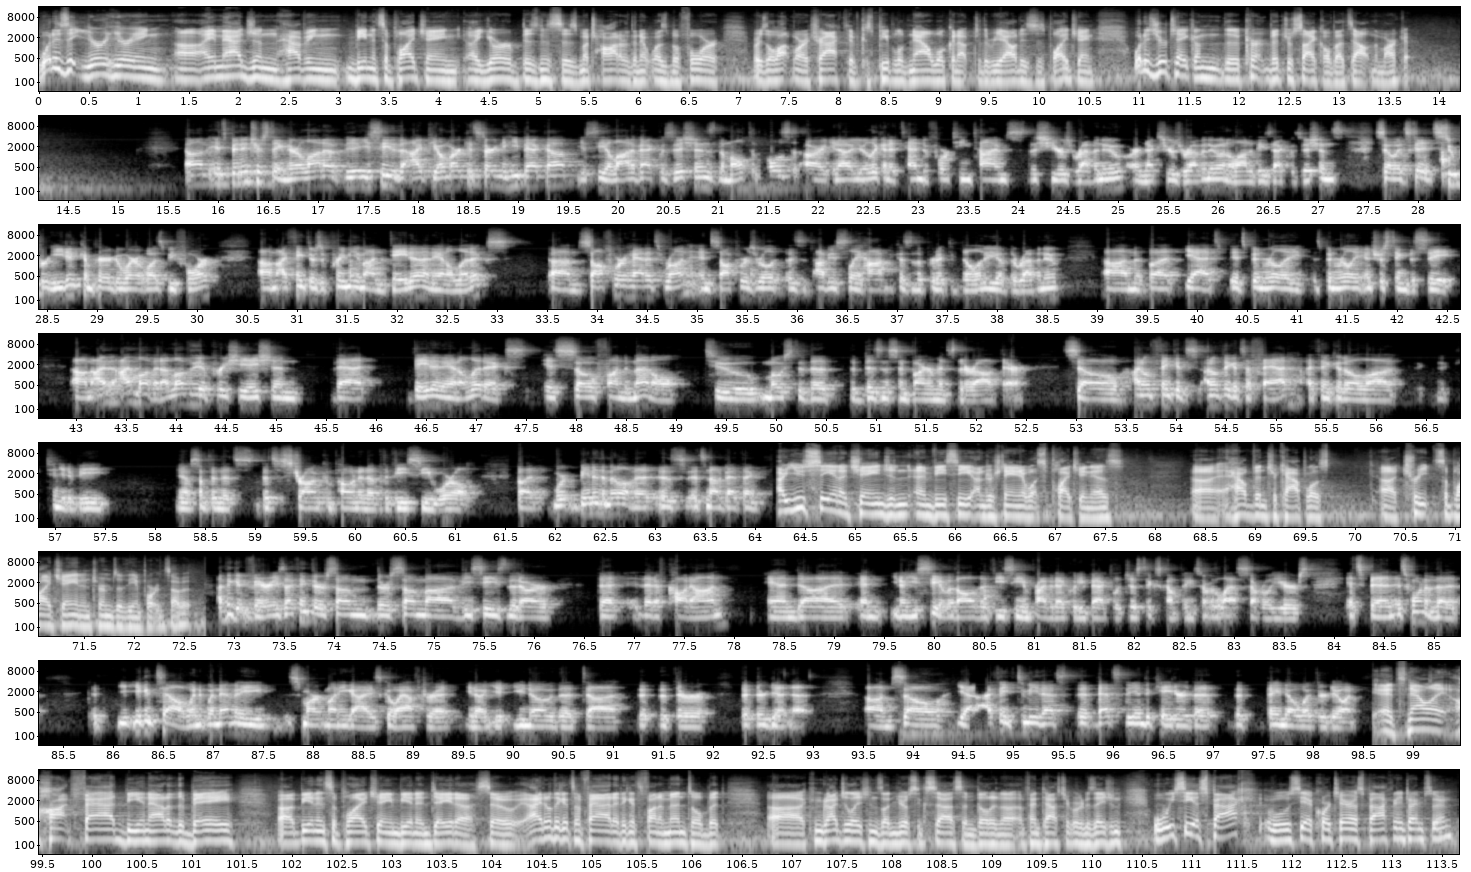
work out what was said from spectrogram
What is it you're hearing? Uh, I imagine having been in supply chain, uh, your business is much hotter than it was before, or is a lot more attractive because people have now woken up to the realities of supply chain. What is your take on the current venture cycle that's out in the market? Um, it's been interesting. There are a lot of you see the IPO market starting to heat back up. You see a lot of acquisitions. The multiples are you know you're looking at 10 to 14 times this year's revenue or next year's revenue in a lot of these acquisitions. So it's it's super heated compared to where it was before. Um, I think there's a premium on data and analytics. Um, software had its run, and software is really is obviously hot because of the predictability of the revenue. Um, but yeah, it's it's been really it's been really interesting to see. Um, I, I love it. I love the appreciation that data and analytics is so fundamental to most of the, the business environments that are out there. So I don't think it's I don't think it's a fad. I think it'll uh, continue to be you know something that's that's a strong component of the VC world. but we're, being in the middle of it is it's not a bad thing. Are you seeing a change in, in VC understanding of what supply chain is? Uh, how venture capitalists uh, treat supply chain in terms of the importance of it? I think it varies. I think there's some there's some uh, VCs that are that that have caught on, and uh, and you know you see it with all the VC and private equity backed logistics companies over the last several years. It's been it's one of the it, you, can tell when, when that many smart money guys go after it, you know, you, you know that, uh, that, that they're, that they're getting it. Um, so yeah, I think to me that's that's the indicator that that they know what they're doing. It's now a hot fad being out of the bay, uh, being in supply chain, being in data. So I don't think it's a fad. I think it's fundamental. But uh, congratulations on your success and building a, a, fantastic organization. Will we see a SPAC? Will we see a Cortera SPAC anytime soon?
